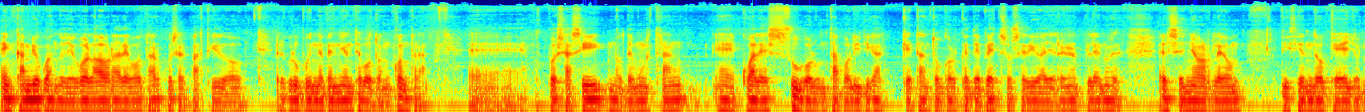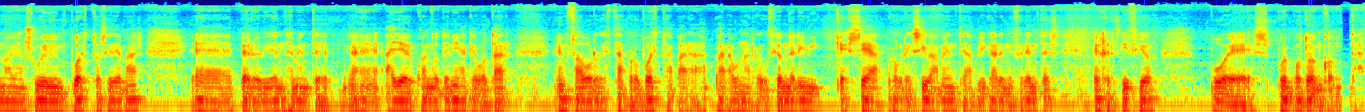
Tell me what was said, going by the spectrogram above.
En cambio, cuando llegó la hora de votar, pues el partido, el grupo independiente votó en contra. Eh, pues así nos demuestran cuál es su voluntad política, que tanto golpe de pecho se dio ayer en el Pleno el señor León diciendo que ellos no habían subido impuestos y demás, eh, pero evidentemente eh, ayer cuando tenía que votar en favor de esta propuesta para, para una reducción del IBI que sea progresivamente aplicar en diferentes ejercicios, pues, pues votó en contra.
